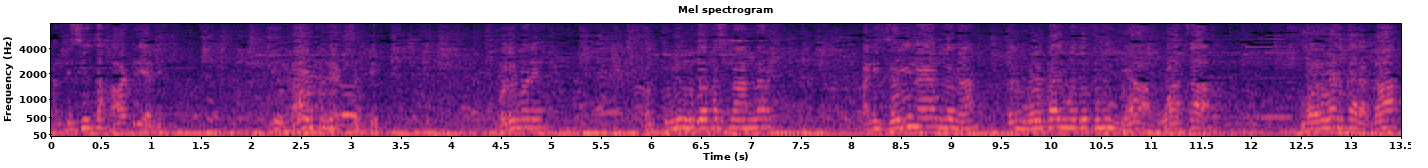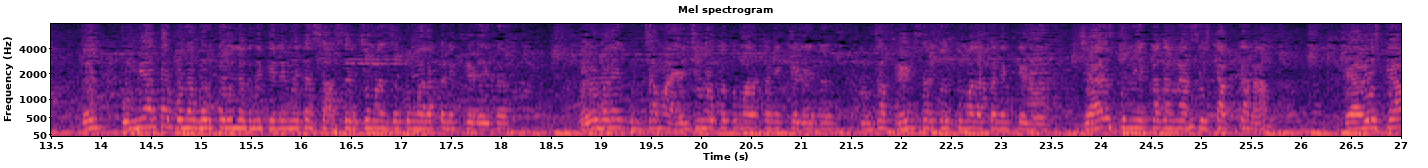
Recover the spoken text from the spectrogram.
पण this is the hard reality you have to be accepted बरोबर आहे? मग तुम्ही उद्यापासून आणणार? आणि जरी नाही आणलं ना तर मोबाईलमध्ये तुम्ही घ्या वाचा. फॉरवर्ड करा. का? तर तुम्ही आता कोणाबरोबर तरी लग्न केले मग त्या सासरचं माणसं तुम्हाला कनेक्टेड येतं बरोबर आहे तुमच्या माहेरची लोक तुम्हाला कनेक्टेड येतं तुमचा फ्रेंड सर्कल तुम्हाला कनेक्टेड आहे. ज्यावेळेस तुम्ही एखादा मेसेज टाकता ना त्यावेळेस त्या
